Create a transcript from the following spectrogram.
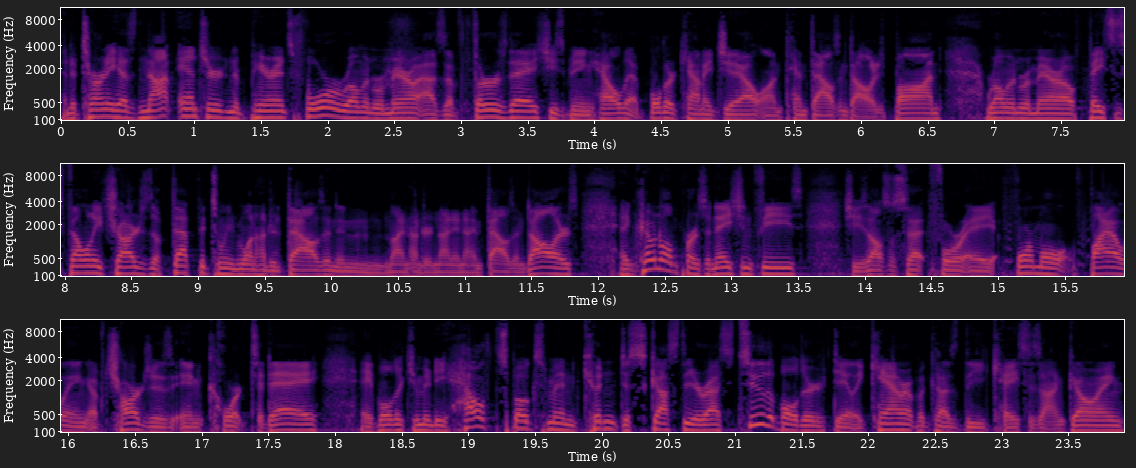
An attorney has not entered an appearance for Roman Romero as of Thursday. She's being held at Boulder County Jail on $10,000 bond. Roman Romero faces felony charges of theft between $100,000 and $999,000 and criminal impersonation fees. She's also set for a formal filing of charges in court today. A Boulder Community Health spokesman couldn't discuss the arrest to the Boulder Daily Camera because the case is ongoing.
